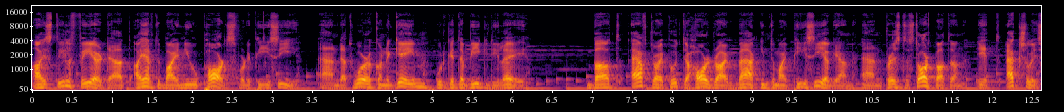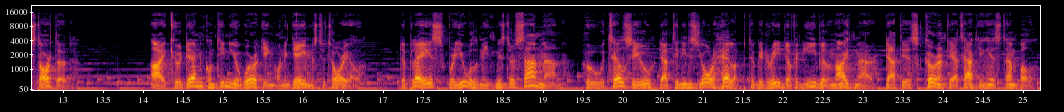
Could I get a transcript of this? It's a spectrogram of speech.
I still feared that I had to buy new parts for the PC, and that work on the game would get a big delay. But after I put the hard drive back into my PC again and pressed the start button, it actually started. I could then continue working on the game's tutorial the place where you will meet Mr. Sandman, who tells you that he needs your help to get rid of an evil nightmare that is currently attacking his temple.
